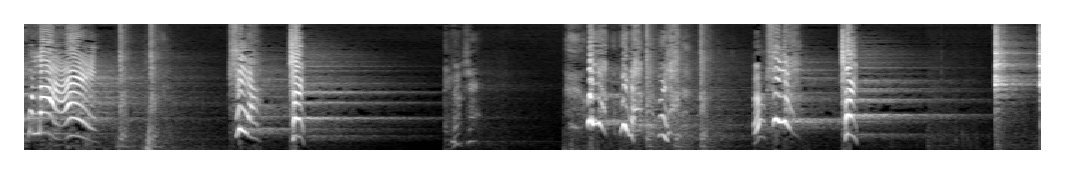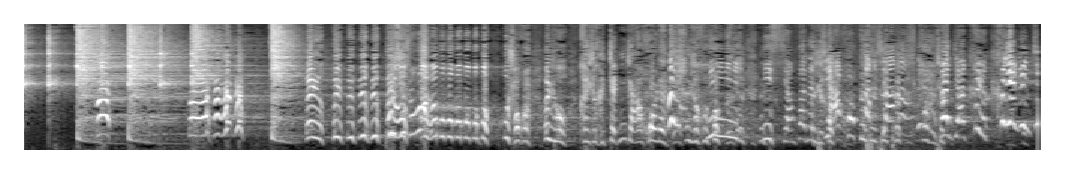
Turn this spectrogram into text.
胡来！谁呀？谁？哎呀，儿呀儿呀，啊？谁呀？不不不不不不不说话！哎呦，还是个真家伙呢！哎呦，你你你你你想把那家伙放下啊！俺家可是可怜人家，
